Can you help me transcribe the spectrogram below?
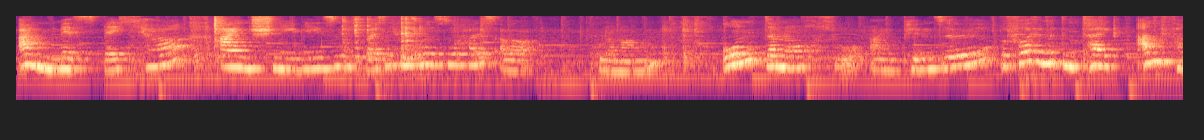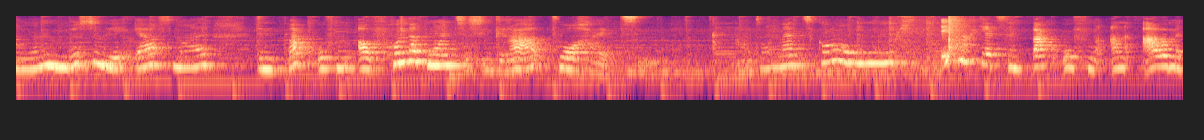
einen Messbecher, einen Schneebesen, ich weiß nicht, wieso das so heißt, aber cooler Name. Und dann noch so ein Pinsel. Bevor wir mit dem Teig anfangen, müssen wir erstmal den Backofen auf 190 Grad vorheizen. Also, let's go! Ich mache jetzt den Backofen an, aber mit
